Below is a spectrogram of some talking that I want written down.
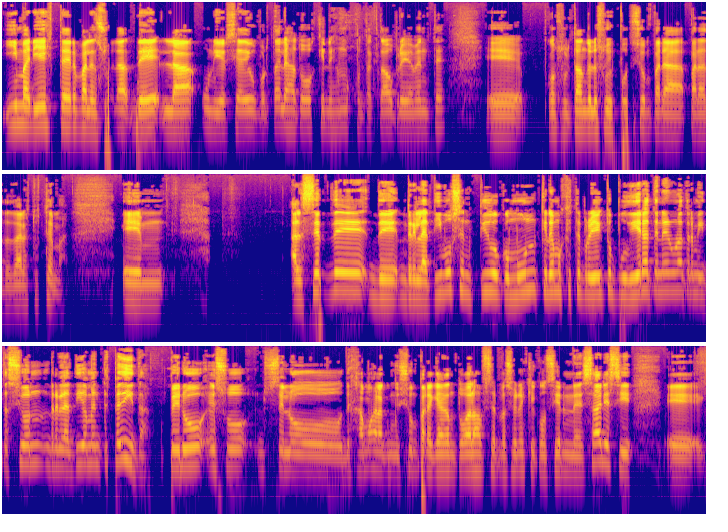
y María Esther Valenzuela de la Universidad de Diego Portales, a todos quienes hemos contactado previamente eh, consultándole su disposición para, para tratar estos temas. Em, al ser de, relativo sentido común, creemos que este proyecto pudiera tener una tramitación relativamente expedita, pero eso se lo dejamos a la comisión para que hagan todas las observaciones que consideren necesarias. Si eh,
